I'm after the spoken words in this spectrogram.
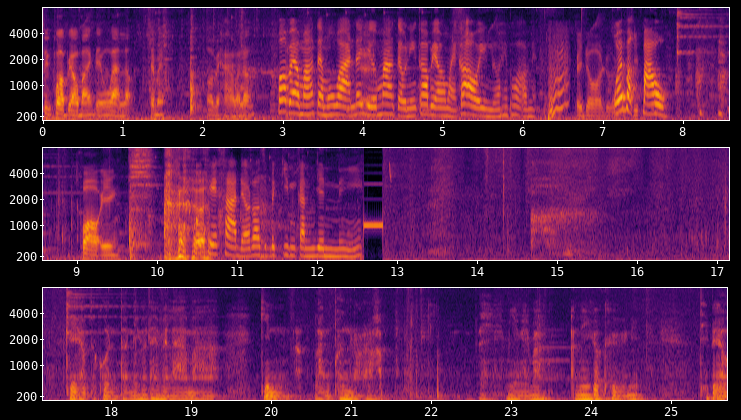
ซึ่งพ่อไปเอามาตั้งแต่เมื่อวานแล้วใช่ไหมพ่อไปหามาแล้ว พ่อไปเอามาตั้งแต่เมื่อวานได้เยอะมาก แต่วันนี้ก็เอาไปเอาใหม่ก็เอาเองเนื้อะให้พ่อเอาเนี่ย ไปดอดูโอ้ยบักเปาพ่อเอาเอง โอเคค่ะ เดี๋ยวเราจะไปกินกันเย็นนี้ โอเคครับทุกคนตอนนี้ก็ได้เวลามากินรังผึ้งแล้วนะครับนี่มียังไงบ้าง อันนี้ก็คือนี่ที่ไปเอา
